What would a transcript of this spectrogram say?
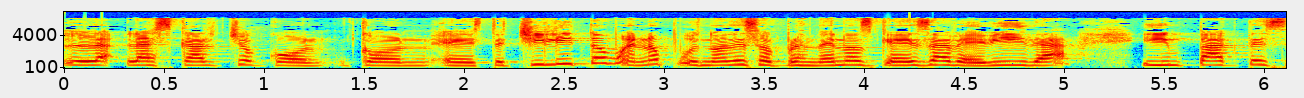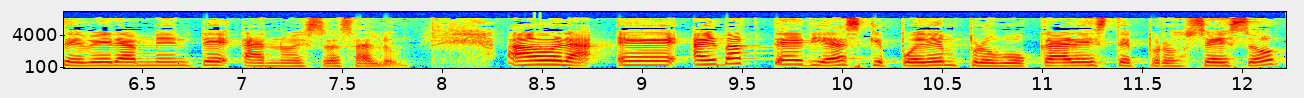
la, la, escarcho con, este chilito, bueno, pues no de sorprendernos que esa bebida impacte severamente a nuestra salud. Ahora, eh, hay bacterias que pueden provocar este proceso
